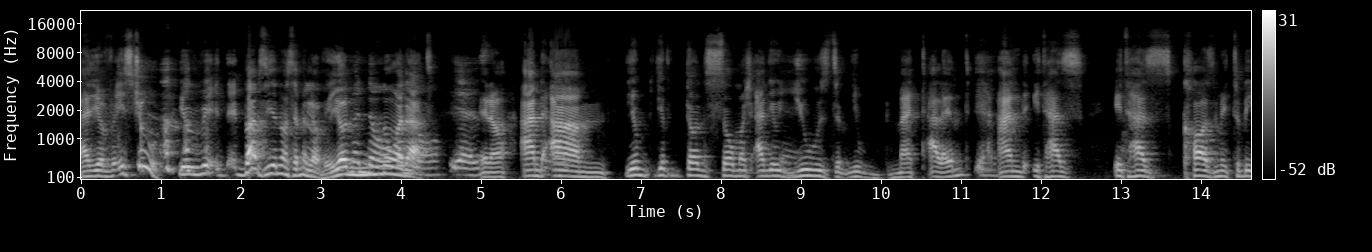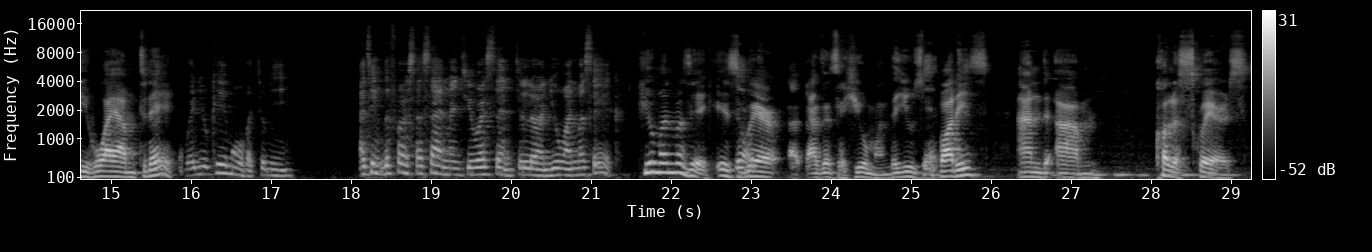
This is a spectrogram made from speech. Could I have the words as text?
And you've, it's true. You, Babs, you know, love you. But no, know that. no. Yes. You know, and um, you you've done so much, and you used you my talent, Yes. and it has it has caused me to be who I am today. When you came over to me, I think the first assignment you were sent to learn human mosaic. Human mosaic is Yes. where, uh, as it's a human, they use Yes. bodies and um, color squares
